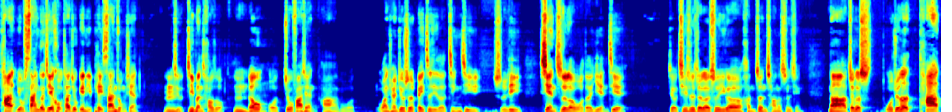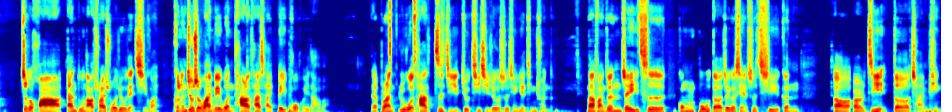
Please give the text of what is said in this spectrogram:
它有三个接口，它就给你配三种线，嗯就基本操作。嗯，然后我就发现啊，我完全就是被自己的经济实力限制了我的眼界。就其实这个是一个很正常的事情。那这个是我觉得他这个话单独拿出来说就有点奇怪，可能就是外媒问他了，他才被迫回答吧。那不然如果他自己就提起这个事情也挺蠢的。那反正这一次公布的这个显示器跟呃耳机的产品，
